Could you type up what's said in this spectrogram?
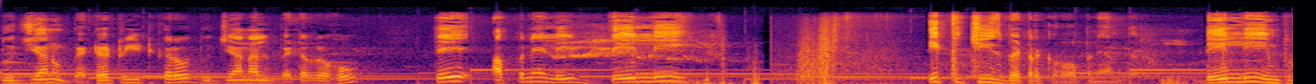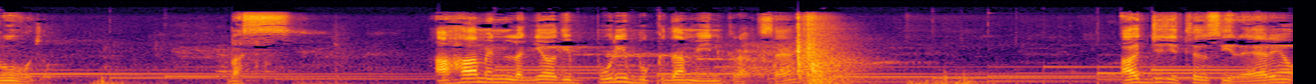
ਦੂਜਿਆਂ ਨੂੰ ਬੈਟਰ ਟਰੀਟ ਕਰੋ, ਦੂਜਿਆਂ ਨਾਲ ਬੈਟਰ ਰਹੋ ਤੇ ਆਪਣੇ ਲਈ ਡੇਲੀ ਇੱਕ ਚੀਜ਼ ਬੈਟਰ ਕਰੋ ਆਪਣੇ ਅੰਦਰ। ਡੇਲੀ ਇੰਪਰੂਵ ਹੋ ਜਾਓ। ਬਸ। ਆਹਾ ਮੈਨੂੰ ਲੱਗਿਆ ਉਹਦੀ ਪੂਰੀ ਬੁੱਕ ਦਾ ਮੇਨ ਕਰਕਸ ਹੈ। ਅੱਜ ਜਿੱਥੇ ਤੁਸੀਂ ਰਹਿ ਰਹੇ ਹੋ,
